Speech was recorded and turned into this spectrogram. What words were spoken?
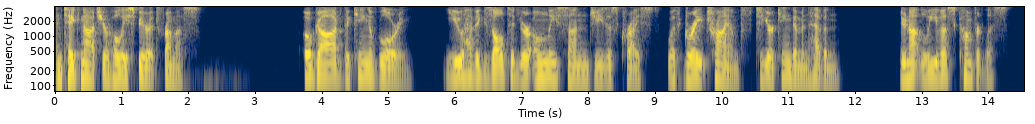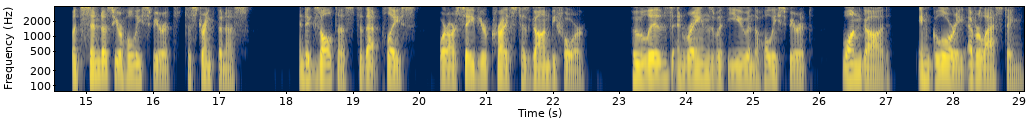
and take not your Holy Spirit from us. O God, the King of glory, you have exalted your only Son, Jesus Christ, with great triumph to your kingdom in heaven. Do not leave us comfortless, but send us your Holy Spirit to strengthen us, and exalt us to that place where our Savior Christ has gone before who lives and reigns with you in the Holy Spirit, one God, in glory everlasting.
